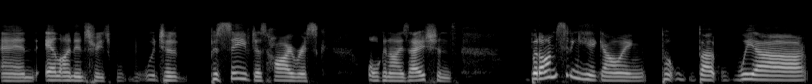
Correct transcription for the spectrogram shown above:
and airline industries, which are perceived as high risk organizations. But I'm sitting here going, but but we are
